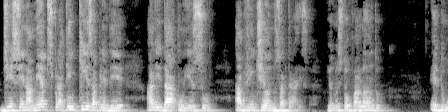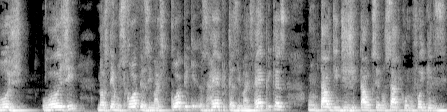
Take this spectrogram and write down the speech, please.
de ensinamentos para quem quis aprender a lidar com isso há 20 anos atrás. Eu não estou falando é do hoje. Hoje nós temos cópias e mais cópias, réplicas e mais réplicas, um tal de digital que você não sabe como foi que eles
